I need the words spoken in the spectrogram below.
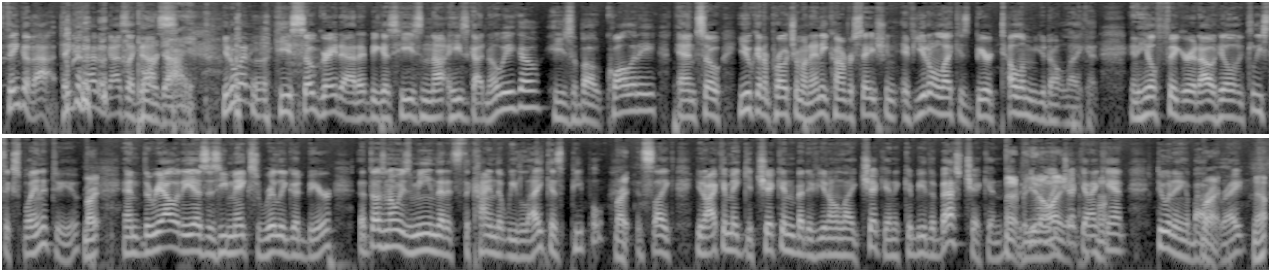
think of that. Think of having guys like Poor us. guy. You know what? He's so great at it because he's not. He's got no ego. He's about quality, and so you can approach him on any conversation. If you don't like his beer, tell him you don't like it, and he'll figure it out. He'll at least explain it to you. Right. And the reality is, is he makes really good beer. That doesn't always mean that it's the kind that we like as people. Right. It's like you know, I can make you chicken, but if you don't like chicken, it could be the best chicken. Yeah, if but you don't like it. chicken, I Right. can't do anything about Right. it. Right. Yep.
